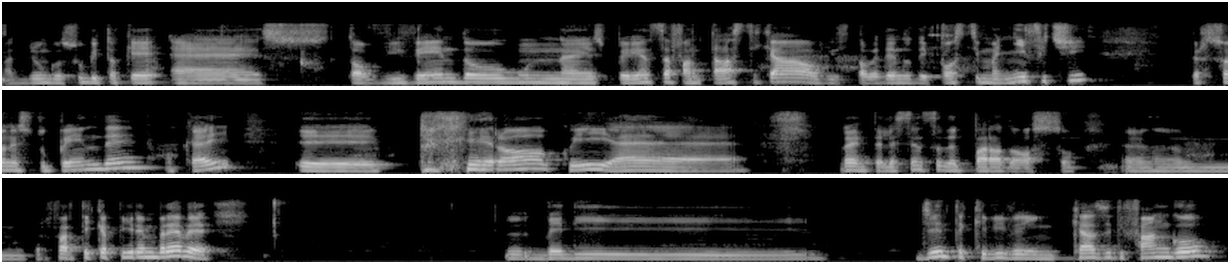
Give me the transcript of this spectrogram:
aggiungo subito che eh, sto vivendo un'esperienza fantastica, sto vedendo dei posti magnifici, persone stupende, ok? E- però qui è veramente l'essenza del paradosso. Ehm, per farti capire in breve, vedi gente che vive in case di fango,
